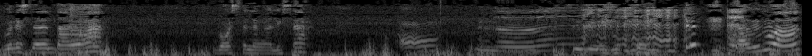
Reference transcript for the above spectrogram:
Bunas na lang tayo ha. Bukas na lang alis ha. Mm, sige. Sabi mo ha.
